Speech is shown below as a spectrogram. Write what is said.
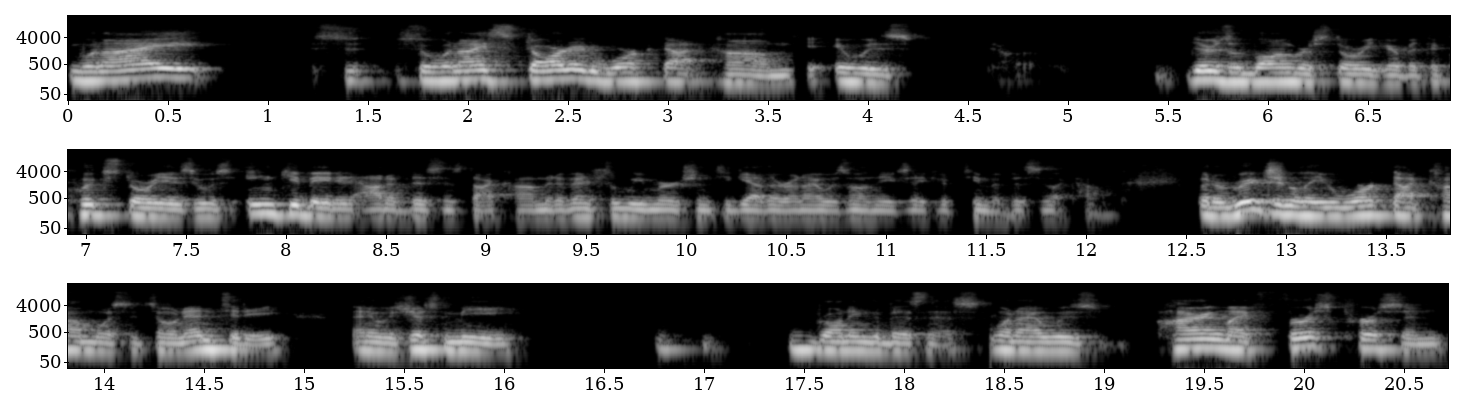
When I so when I started work.com, it was there's a longer story here, but the quick story is it was incubated out of business.com and eventually we merged them together and I was on the executive team of business.com. But originally work.com was its own entity and it was just me running the business. When I was hiring my first person,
